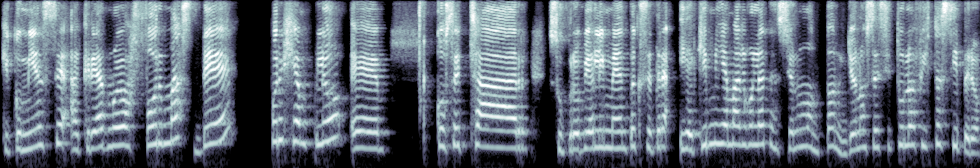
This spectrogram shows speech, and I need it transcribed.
que comience a crear nuevas formas de por ejemplo, eh, cosechar su propio alimento, etcétera. Y aquí me llama algo la atención un montón. Yo no sé si tú lo has visto así, pero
